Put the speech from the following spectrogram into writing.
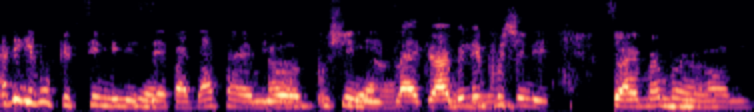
I think even 15 minutes Yeah. there. At that time, you're Yeah. pushing Yeah. it, like you're really Mhm. pushing it. So I remember Mhm. um,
